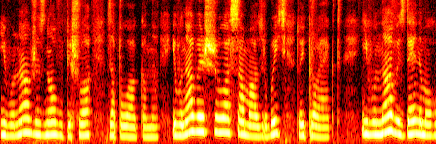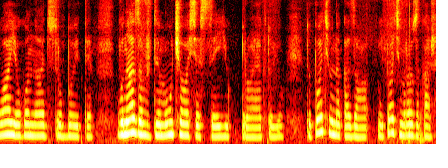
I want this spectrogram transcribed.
і вона вже знову пішла заплакана. І вона вирішила сама зробити той проект. І вона весь день не могла його навіть зробити. Вона завжди мучилася з цією проектою. То потім вона казала, і потім Роза каже:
